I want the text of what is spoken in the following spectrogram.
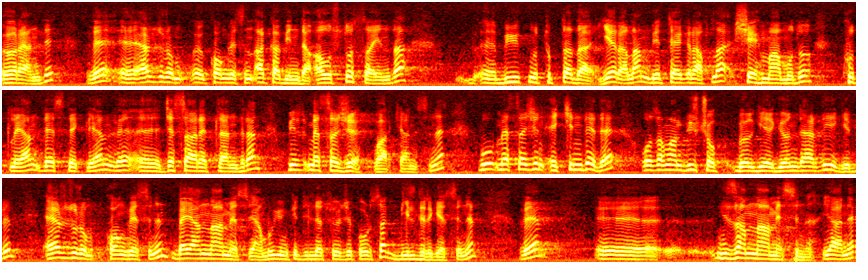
öğrendi. Ve e, Erzurum e, Kongresi'nin akabinde Ağustos ayında e, Büyük Nutuk'ta da yer alan bir telgrafla Şeyh Mahmud'u kutlayan, destekleyen ve e, cesaretlendiren bir mesajı var kendisine. Bu mesajın ekinde de o zaman birçok bölgeye gönderdiği gibi Erzurum Kongresi'nin beyannamesi yani bugünkü dille söyleyecek olursak bildirgesini ve e, nizamnamesini yani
